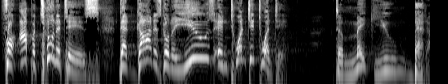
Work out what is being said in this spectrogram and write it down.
for opportunities that God is going to use in 2020 to make you better.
